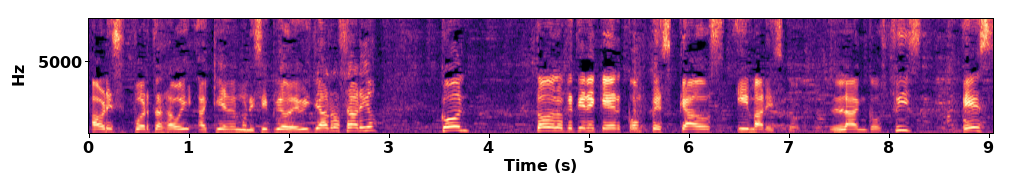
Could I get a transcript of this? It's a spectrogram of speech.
abre sus puertas hoy aquí en el municipio de Villa Rosario con todo lo que tiene que ver con pescados y mariscos. Langos Fish es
